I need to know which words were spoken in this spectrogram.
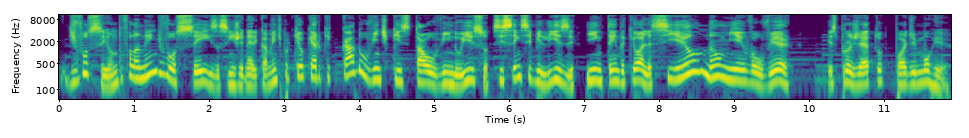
De você, eu não tô falando nem de vocês assim genericamente, porque eu quero que cada ouvinte que está ouvindo isso se sensibilize e entenda que, olha, se eu não me envolver, esse projeto pode morrer.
